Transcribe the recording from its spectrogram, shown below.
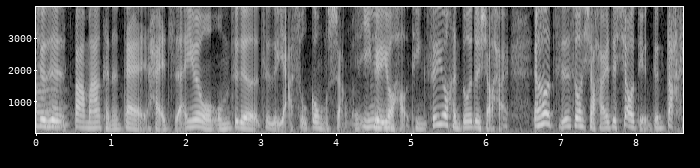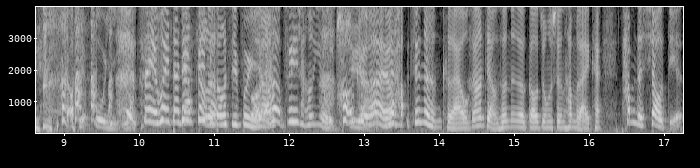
就是爸妈可能带孩子啊，因为我我们这个这个雅俗共赏，音乐又好听，所以有很多的小孩。然后只是说小孩的笑点跟大人的笑点不一样，所以会大家笑的东西不一样，非常有趣，好可爱哦，真的很可爱。我刚刚讲说那个高中生他们来看他们的。笑点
